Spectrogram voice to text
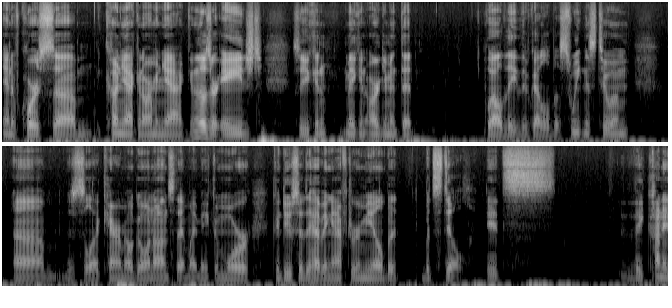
and of course um, cognac and armagnac, and those are aged, so you can make an argument that well they they've got a little bit of sweetness to them. Um, there's a lot of caramel going on, so that might make them more conducive to having after a meal. But but still, it's they kind of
